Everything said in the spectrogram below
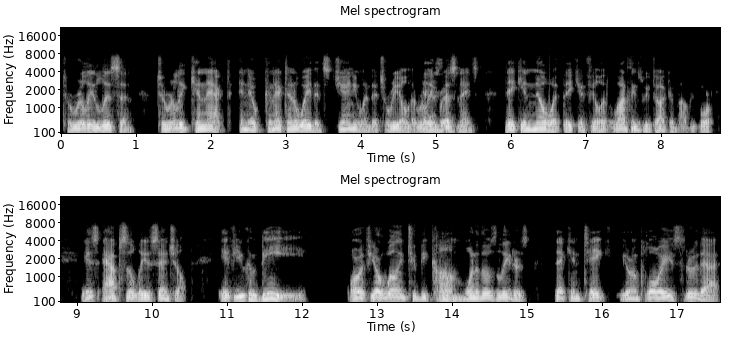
to really listen, to really connect and connect in a way that's genuine, that's real, that really yes. resonates. They can know it, they can feel it. A lot of things we've talked about before is absolutely essential. If you can be, or if you're willing to become one of those leaders that can take your employees through that,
